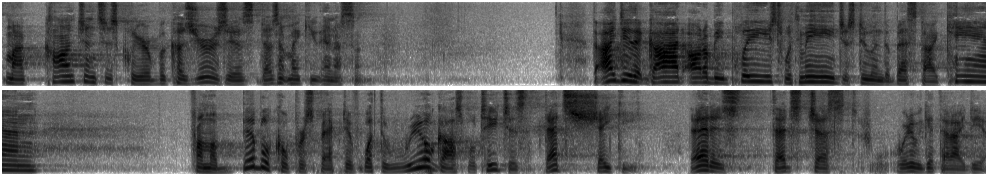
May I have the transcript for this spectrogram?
my conscience is clear because yours is doesn't make you innocent. The idea that God ought to be pleased with me just doing the best I can, from a biblical perspective, what the real gospel teaches, that's shaky. That is, that's just, where do we get that idea?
